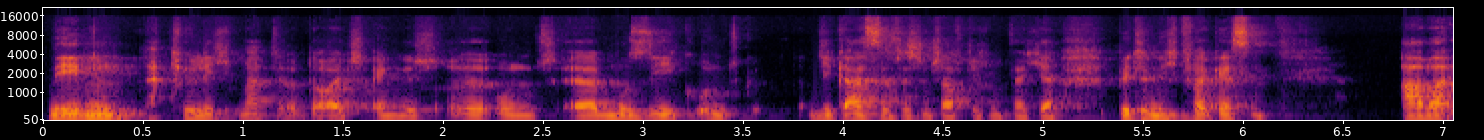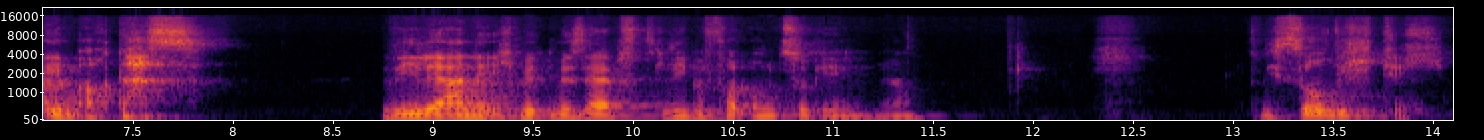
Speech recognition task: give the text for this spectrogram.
Neben natürlich Mathe, Deutsch, Englisch äh, und äh, Musik und die geisteswissenschaftlichen Fächer, bitte nicht vergessen. Aber eben auch das. Wie lerne ich mit mir selbst liebevoll umzugehen? Ja. Finde ich so wichtig.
